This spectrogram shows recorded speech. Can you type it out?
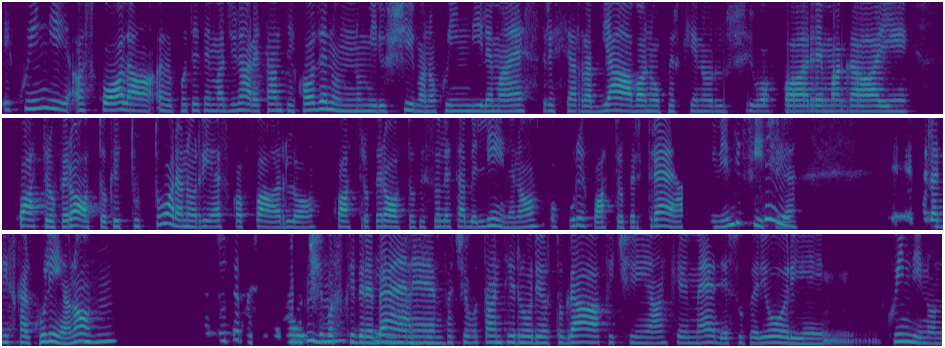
e quindi a scuola eh, potete immaginare tante cose non, non mi riuscivano, quindi le maestre si arrabbiavano perché non riuscivo a fare magari 4 per 8, che tuttora non riesco a farlo, 4 per 8 che sono le tabelline, no? Oppure 4 per 3, mi viene difficile. Eh, per la discalculia, no? Mhm. Tutte queste cose non riuscivo a Mhm, scrivere sì, bene, immagino. facevo tanti errori ortografici, anche medie, superiori, quindi non,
